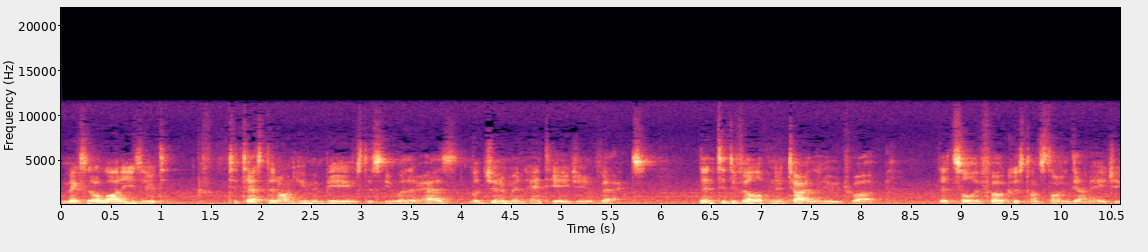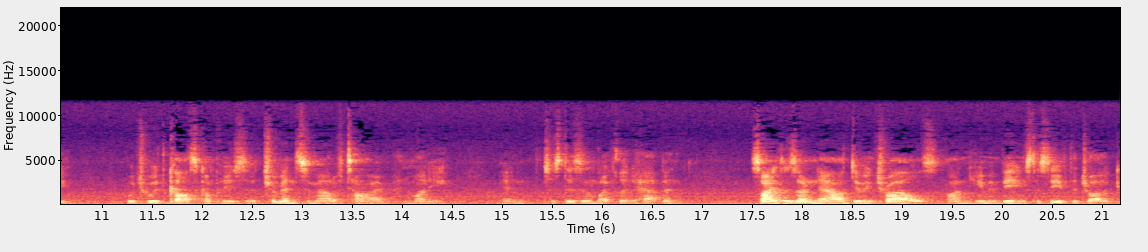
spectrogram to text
It makes it a lot easier to, to test it on human beings to see whether it has legitimate anti-aging effects than to develop an entirely new drug that's solely focused on slowing down aging, which would cost companies a tremendous amount of time and money and just isn't likely to happen. Scientists are now doing trials on human beings to see if the drug,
